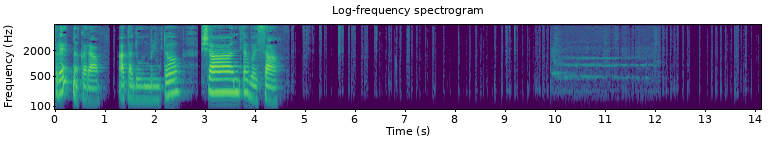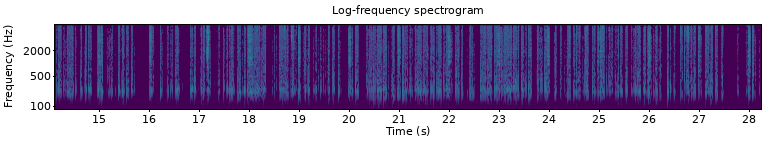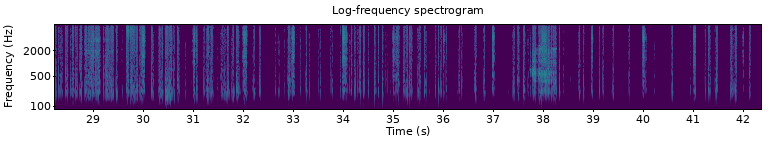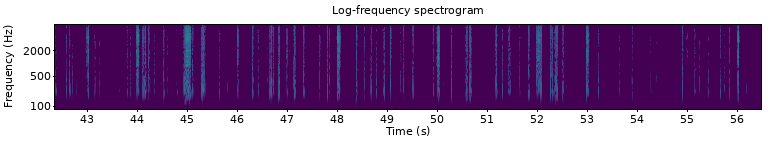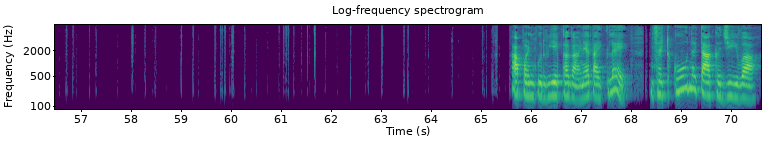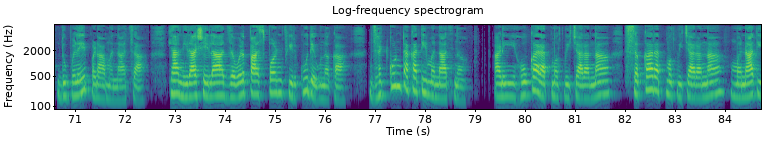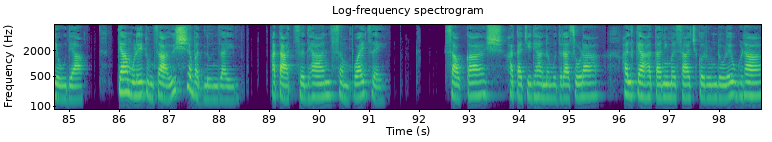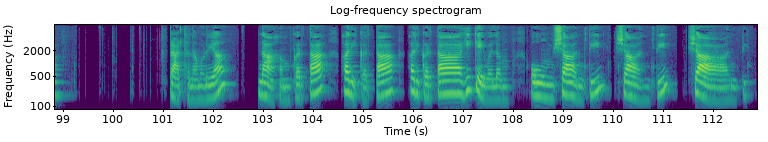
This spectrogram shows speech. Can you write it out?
प्रयत्न करा. आता दोन मिनटं शांत बसा. आपण पूर्वी एका गाण्यात ऐकलंय झटकून टाक जीवा दुबळेपणा मनाचा. ह्या निराशेला जवळपास पण फिरकू देऊ नका. झटकून टाका ती मनातनं. आणि होकारात्मक विचारांना सकारात्मक विचारांना मनात येऊ द्या. त्यामुळे तुमचं आयुष्य बदलून जाईल. आता आजचं ध्यान संपवायचं आहे सावकाश हाताची ध्यान मुद्रा सोडा हलक्या हाताने मसाज करून डोळे उघडा. प्रार्थना म्हणूया नाहम करता हरि करता हरि करता हि केवलम. ओम शांती शांती शांती.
